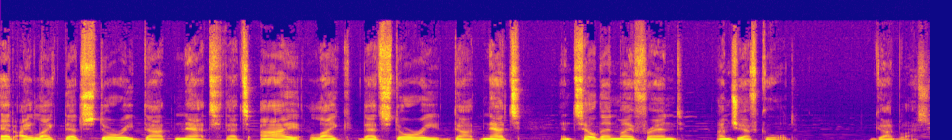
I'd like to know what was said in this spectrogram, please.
at ilikethatstory.net. That's ilikethatstory.net. Until then, my friend, I'm Jeff Gould. God bless.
